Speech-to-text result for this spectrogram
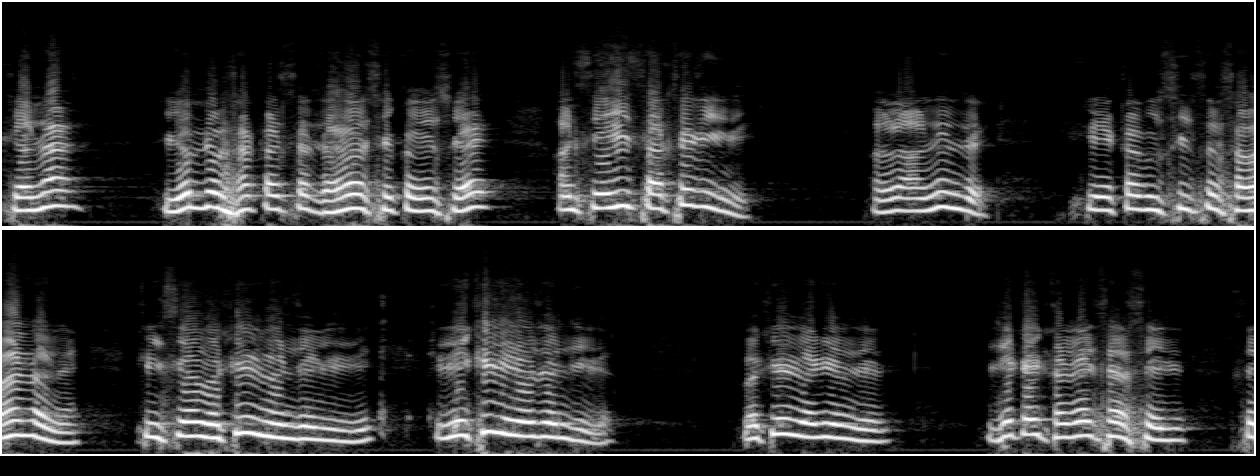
त्यांना योग्य प्रकारचा धडा शिकवायचा आहे. आणि तेही तातडीने मला आनंद की एका गोष्टीचं समाधान आहे की त्या वकील मंडळीने लेखी निवेदन दिलं. वकील मंडळीने जे काही करायचं असेल तर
